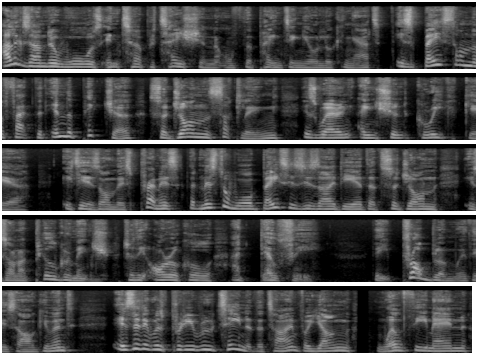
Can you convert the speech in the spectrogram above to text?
Alexander Waugh's interpretation of the painting you're looking at is based on the fact that in the picture, Sir John Suckling is wearing ancient Greek gear. It is on this premise that Mr. Waugh bases his idea that Sir John is on a pilgrimage to the oracle at Delphi. The problem with this argument is that it was pretty routine at the time for young, wealthy men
